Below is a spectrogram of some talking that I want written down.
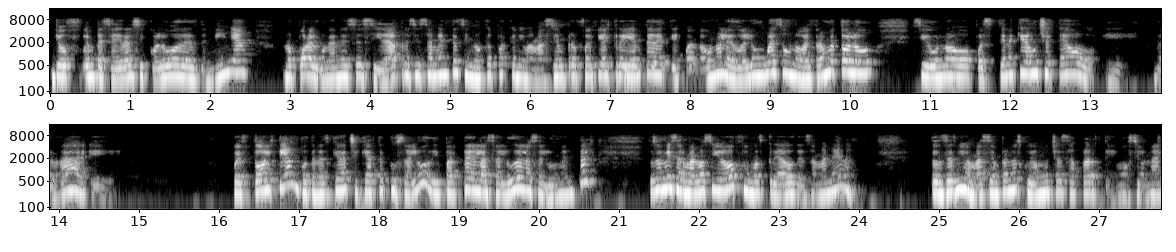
Yo empecé a ir al psicólogo desde niña, no por alguna necesidad precisamente, sino que porque mi mamá siempre fue fiel creyente de que cuando a uno le duele un hueso, uno va al traumatólogo, si uno pues tiene que ir a un chequeo ¿verdad? Eh, pues todo el tiempo tenés que ir a chequearte tu salud y parte de la salud es la salud mental. Entonces mis hermanos y yo fuimos criados de esa manera. Entonces mi mamá siempre nos cuidó mucho esa parte emocional,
